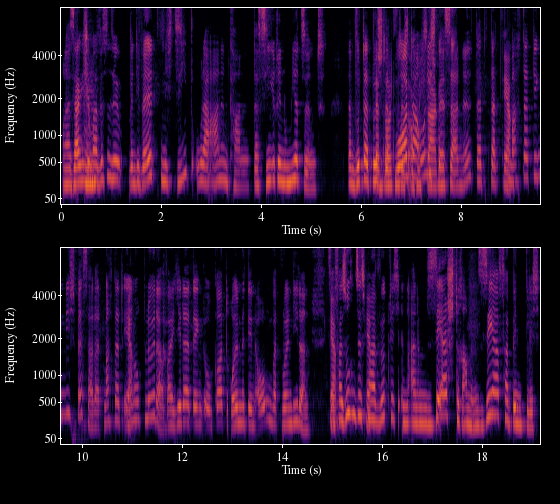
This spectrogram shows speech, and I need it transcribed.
Und dann sage ich mhm. immer, wissen Sie, wenn die Welt nicht sieht oder ahnen kann, dass Sie renommiert sind, dann wird das durch das Wort da auch nicht, nicht besser. Ne? Das, das ja. macht das Ding nicht besser. Das macht das eher ja. noch blöder, weil jeder denkt, oh Gott, roll mit den Augen, was wollen die dann? So, ja. versuchen Sie es mal wirklich in einem sehr strammen, sehr verbindlich,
